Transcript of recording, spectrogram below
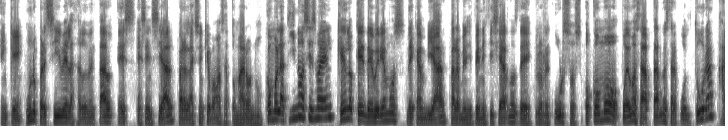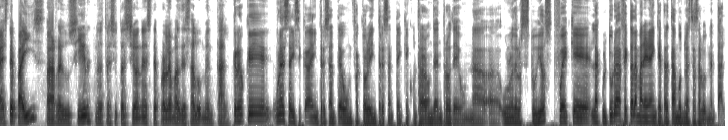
en que uno percibe la salud mental es esencial para la acción que vamos a tomar o no. Como latinos, Ismael, ¿qué es lo que deberíamos de cambiar para beneficiarnos de los recursos o cómo podemos adaptar nuestra cultura a este país para reducir nuestras situaciones de problemas de salud mental? Creo que una estadística interesante o un factor interesante que encontraron dentro de una, uh, uno de los estudios fue que la cultura afecta la manera en que tratamos nuestra salud mental.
